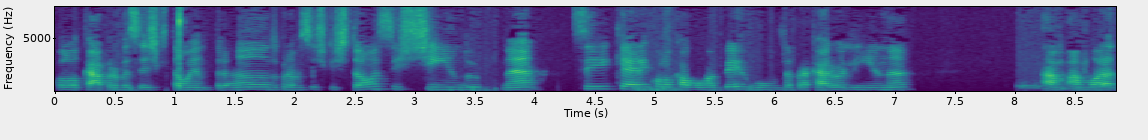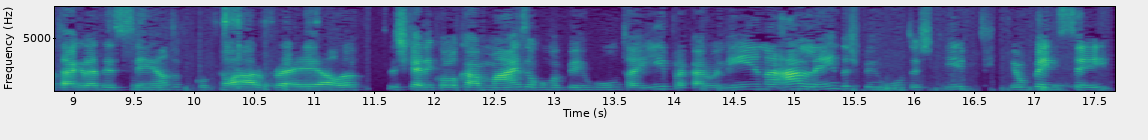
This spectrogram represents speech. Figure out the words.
colocar para vocês que estão entrando, para vocês que estão assistindo, né? Se querem colocar alguma pergunta para Carolina, a, a Mora está agradecendo, ficou claro para ela. Vocês querem colocar mais alguma pergunta aí para Carolina, além das perguntas que eu pensei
